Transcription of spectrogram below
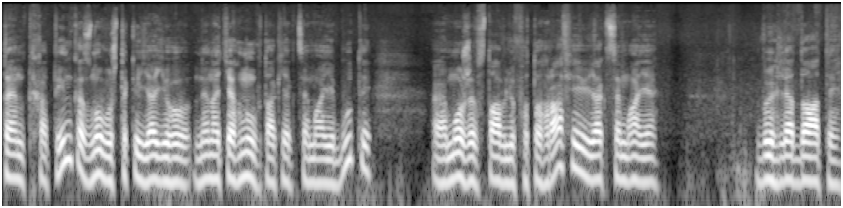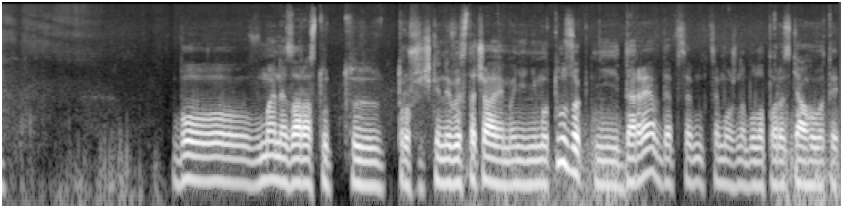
тент хатинка. Знову ж таки, я його не натягнув так, як це має бути. Е, Може, вставлю фотографію, як це має виглядати. Бо в мене зараз тут е, трошечки не вистачає мені ні мотузок, ні дерев, де все це можна було порозтягувати.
